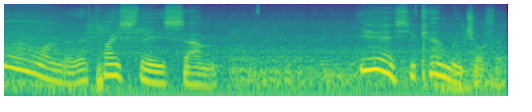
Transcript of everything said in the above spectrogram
I wonder they place these. Um, yes, you can winch off it.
